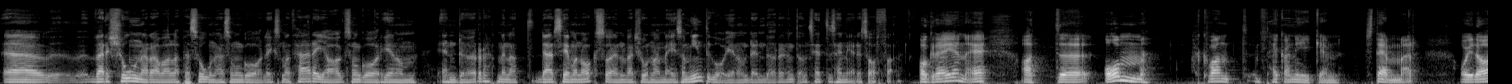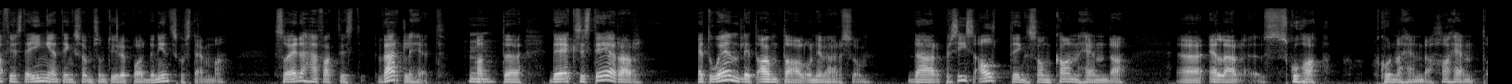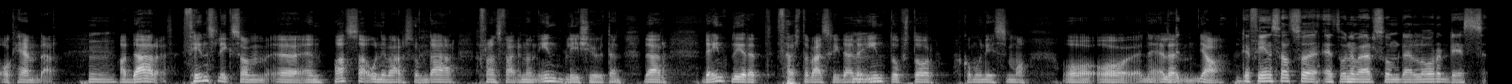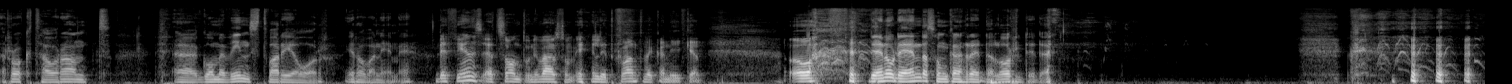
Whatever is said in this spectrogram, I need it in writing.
eh, versioner av alla personer som går liksom att här är jag som går genom en dörr men att där ser man också en version av mig som inte går genom den dörren utan sätter sig ner i soffan. Och grejen är att eh, om kvantmekaniken stämmer, och idag finns det ingenting som, som tyder på att den inte skulle stämma, så är det här faktiskt verklighet. Att eh, det existerar ett oändligt antal universum där precis allting som kan hända eh, eller skulle ha kunnat hända, har hänt och händer. Att där finns liksom eh, en massa universum där Frans Ferdinand inte blir skjuten, där det inte blir ett första världskrig, där det inte uppstår kommunism och, och, och eller ja, Det finns alltså ett universum där Lordis Rocktaurant eh, går med vinst varje år i Rovaniemi. det finns ett sånt universum enligt kvantmekaniken. Och Det är nog det enda som kan rädda Lordi där.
